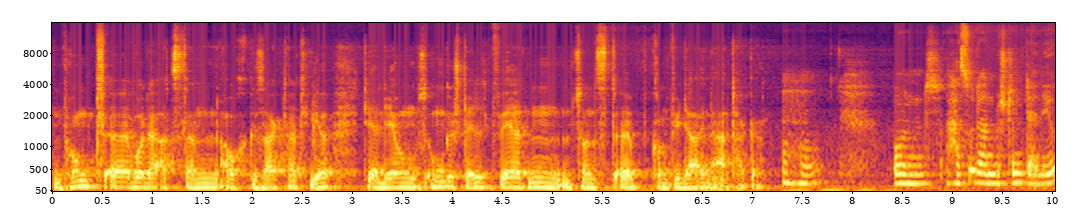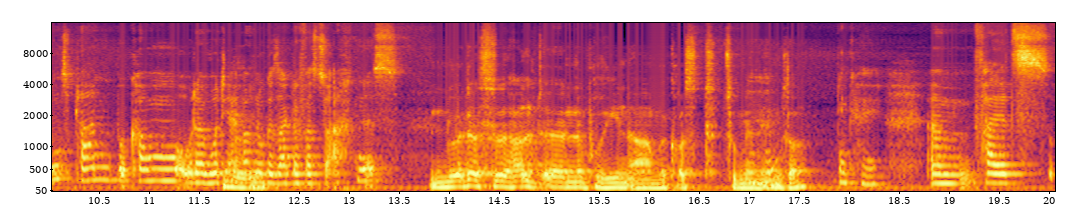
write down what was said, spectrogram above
ein Punkt, äh, wo der Arzt dann auch gesagt hat, hier, die Ernährung muss umgestellt werden, sonst äh, kommt wieder eine Attacke. Und hast du dann einen bestimmten Ernährungsplan bekommen oder wurde dir einfach nur gesagt, auf was zu achten ist? Nur, dass er halt äh, eine purinarme Kost zu mir nehmen soll. Okay. Ähm, falls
